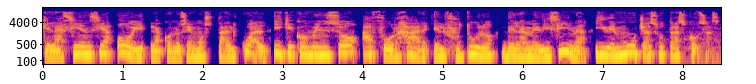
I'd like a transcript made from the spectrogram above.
que la ciencia hoy la conocemos tal cual y que comenzó a forjar el futuro de la medicina y de muchas otras cosas.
